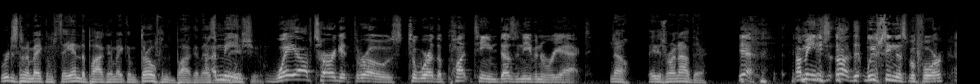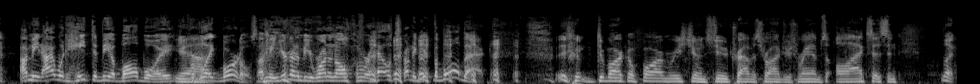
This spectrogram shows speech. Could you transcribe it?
We're just going to make him stay in the pocket and make him throw from the pocket. That's I mean, the issue. way off target throws to where the punt team doesn't even react. No they just run out there yeah, I mean, uh, we've seen this before. I mean, I would hate to be a ball boy yeah. for Blake Bortles. I mean, you're going to be running all over hell trying to get the ball back. Demarco Farr, Maurice Jones-Drew, Travis Rogers, Rams, all access. And look,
